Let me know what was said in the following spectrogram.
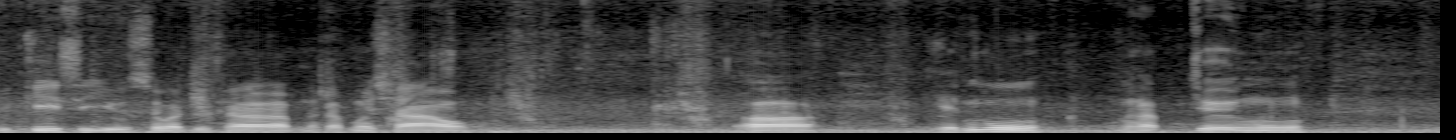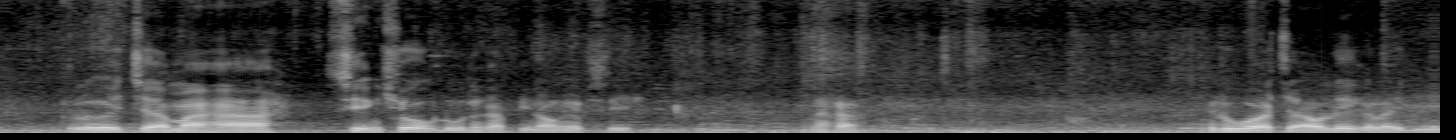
วิกกี้ซียูสวัสดีครับนะครับเมื่อเช้าเอ่อเห็นงูนะครับ เจองูก็เลยจะมาหาเสี่ยงโชคดูนะครับพี่น้อง FC นะครับไม่รู้ว่าจะเอาเลขอะไรดี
